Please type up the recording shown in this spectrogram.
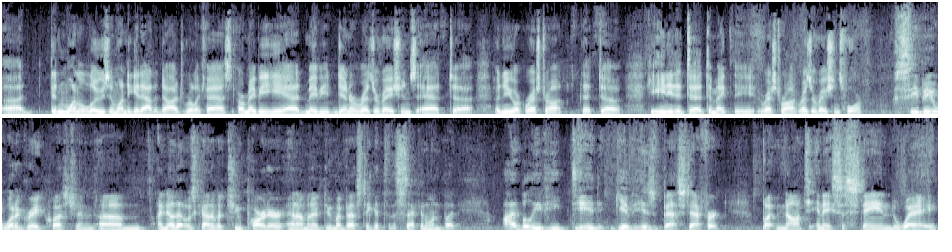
uh, didn't want to lose and wanted to get out of Dodge really fast, or maybe he had maybe dinner reservations at uh, a New York restaurant that uh, he he needed to, to make the restaurant reservations for. CB, what a great question. Um, I know that was kind of a two-parter, and I'm going to do my best to get to the second one. But I believe he did give his best effort, but not in a sustained way.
